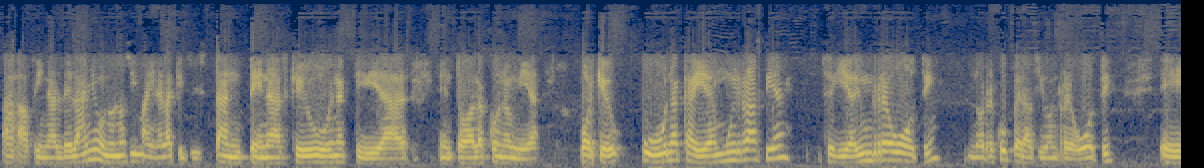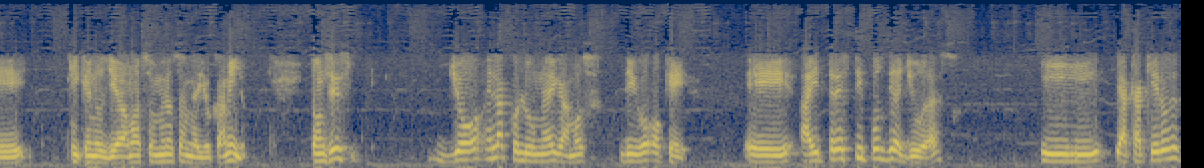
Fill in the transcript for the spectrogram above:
a, final del año, uno no se imagina la crisis tan tenaz que hubo en actividad en toda la economía, porque hubo una caída muy rápida, seguida de un rebote, no recuperación, rebote, eh, y que nos lleva más o menos a medio camino. Entonces, yo en la columna, digamos, digo, ok, eh, hay tres tipos de ayudas y acá quiero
